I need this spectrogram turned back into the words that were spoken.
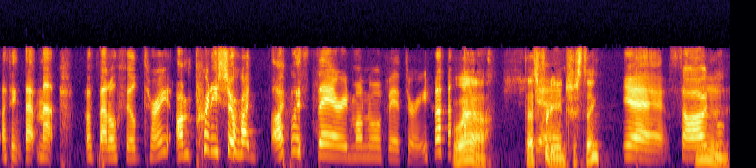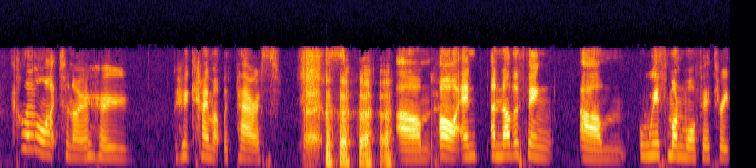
I think that map of Battlefield 3. I'm pretty sure I I was there in Modern Warfare 3. Wow. That's pretty interesting. Yeah, so I Hmm. would kind of like to know who who came up with Paris first. um, oh, and another thing um, with Modern Warfare 3,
